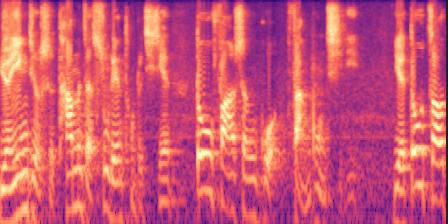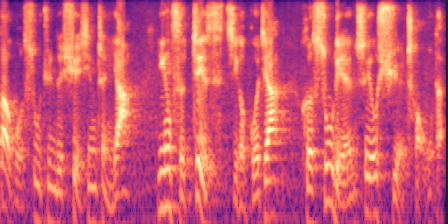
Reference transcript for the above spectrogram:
原因就是他们在苏联统治期间都发生过反共起义，也都遭到过苏军的血腥镇压，因此这几个国家和苏联是有血仇的。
